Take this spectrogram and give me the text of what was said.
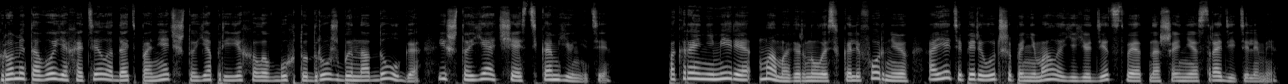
Кроме того, я хотела дать понять, что я приехала в бухту дружбы надолго и что я часть комьюнити. По крайней мере, мама вернулась в Калифорнию, а я теперь лучше понимала ее детство и отношения с родителями.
